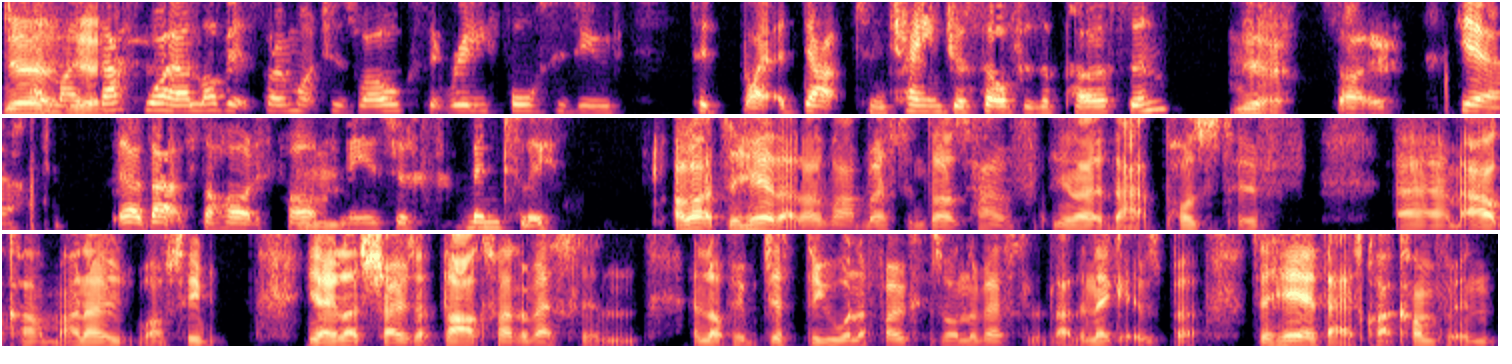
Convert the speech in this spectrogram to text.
yeah, and like yeah, that's why I love it so much as well because it really forces you to like adapt and change yourself as a person. yeah. So yeah, that's the hardest part Mm. for me is just mentally. I like to hear that. Like, like wrestling does have, you know, that positive um outcome. I know, obviously, you know, like shows like Dark Side of Wrestling, and a lot of people just do want to focus on the wrestling, like the negatives. But to hear that is quite comforting,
